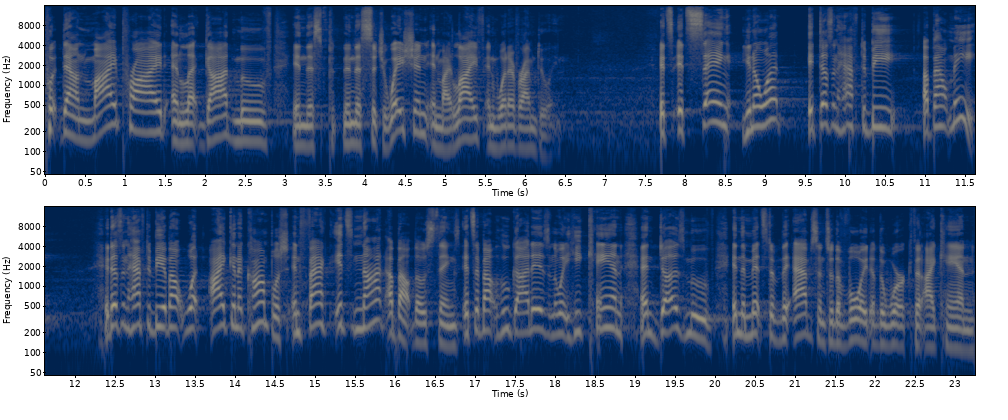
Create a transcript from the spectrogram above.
put down my pride and let God move in this, in this situation, in my life, in whatever I'm doing. It's, it's saying, you know what? It doesn't have to be about me. It doesn't have to be about what I can accomplish. In fact, it's not about those things. It's about who God is and the way He can and does move in the midst of the absence or the void of the work that I can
